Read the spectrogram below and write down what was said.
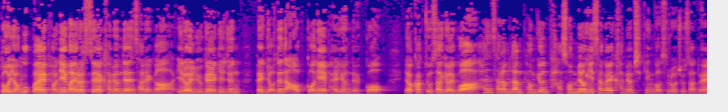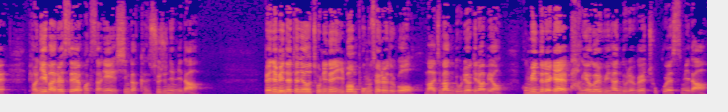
또 영국바의 변이 바이러스에 감염된 사례가 1월 6일 기준 189건이 발견됐고 역학조사 결과 한 사람당 평균 5명 이상을 감염시킨 것으로 조사돼 변이 바이러스의 확산이 심각한 수준입니다. 베냐민 네타냐후 총리는 이번 봉쇄를 두고 마지막 노력이라며 국민들에게 방역을 위한 노력을 촉구했습니다.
